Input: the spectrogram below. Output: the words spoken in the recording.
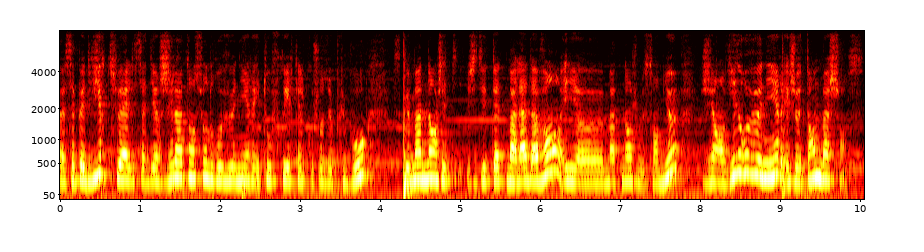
euh, ça peut être virtuel, c'est-à-dire j'ai l'intention de revenir et t'offrir quelque chose de plus beau. Parce que maintenant, j'étais peut-être malade avant et maintenant je me sens mieux. J'ai envie de revenir et je tente ma chance.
